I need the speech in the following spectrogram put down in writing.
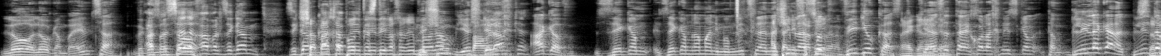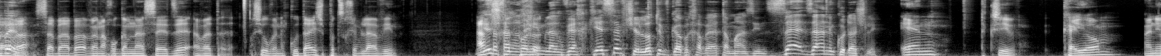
לא, לא, גם באמצע. וגם אז בסוף. בסדר, אבל זה גם זה גם שמעת ככה... ב- פודקאסטים אחרים בעולם? ושוב, יש בעולם, דרך, כן. אגב, זה גם, זה גם למה אני ממליץ לאנשים לעשות וידאו קאסט, רגע, כי אז. אתה יכול להכניס גם, אתה, בלי לגעת, בלי לדבר. סבבה, סבבה, ואנחנו גם נעשה את זה, אבל שוב, הנקודה היא שפה צריכים להבין. יש פה לא... דרכים להרוויח כסף שלא תפגע בחוויית המאזין, זה, זה הנקודה שלי. אין, תקשיב, כיום, אני,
